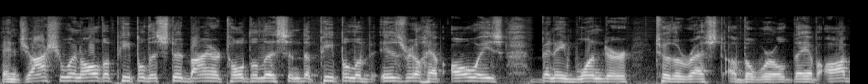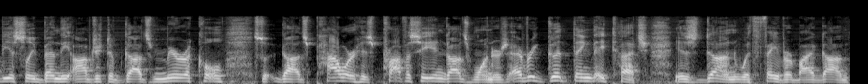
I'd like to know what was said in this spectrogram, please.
And Joshua and all the people that stood by are told to listen. The people of Israel have always been a wonder to the rest of the world. They have obviously been the object of God's miracle, God's power, His prophecy, and God's wonders. Every good thing they touch is done with favor by God.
